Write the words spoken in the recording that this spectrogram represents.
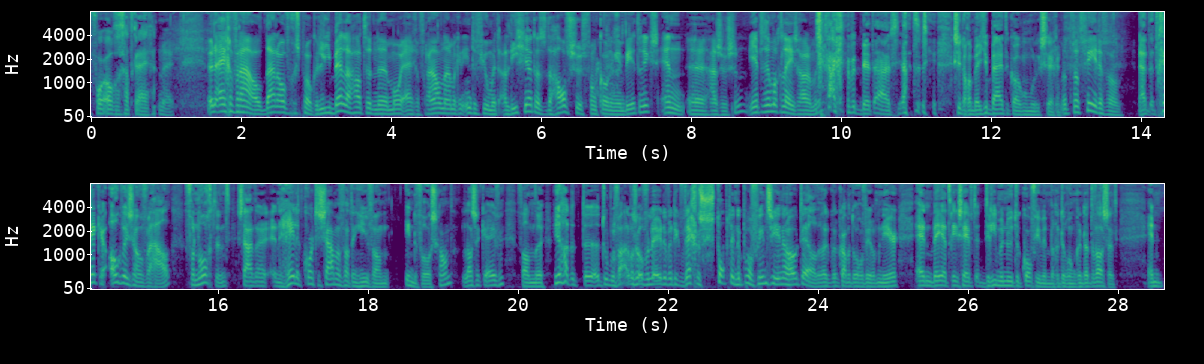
voor ogen gaat krijgen. Nee. Een eigen verhaal, daarover gesproken. Libelle had een mooi eigen verhaal, namelijk een interview met Alicia. Dat is de halfzus van koningin Beatrix en haar zussen. Je hebt het helemaal gelezen, Harmen? Ja, ik heb het net uit. Ja, ik zit nog een beetje bij te komen, moet ik zeggen. Wat, wat vind je ervan? Nou, het gekke, ook weer zo'n verhaal. Vanochtend staat er een hele korte samenvatting hiervan in de Volkskrant. Las ik even. Van, uh, ja, dat, uh, toen mijn vader was overleden... werd ik weggestopt in de provincie in een hotel. Daar kwam het ongeveer op neer. En Beatrix heeft drie minuten koffie met me gedronken. Dat was het. En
